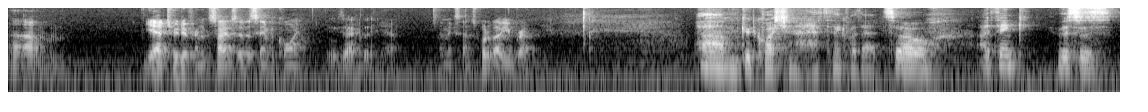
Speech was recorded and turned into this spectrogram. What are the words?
Um, yeah, two different sides of the same coin. Exactly. Right? Yeah, that makes sense. What about you, Brad? Um, good question. I have to think about that. So, I think this is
